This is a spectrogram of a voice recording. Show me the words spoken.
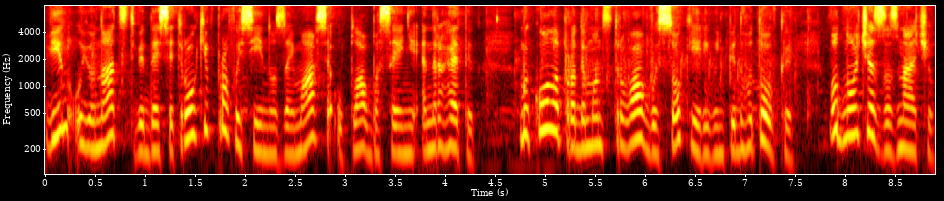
Він у юнацтві 10 років професійно займався у плавбасейні енергетик. Микола продемонстрував високий рівень підготовки. Водночас зазначив,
